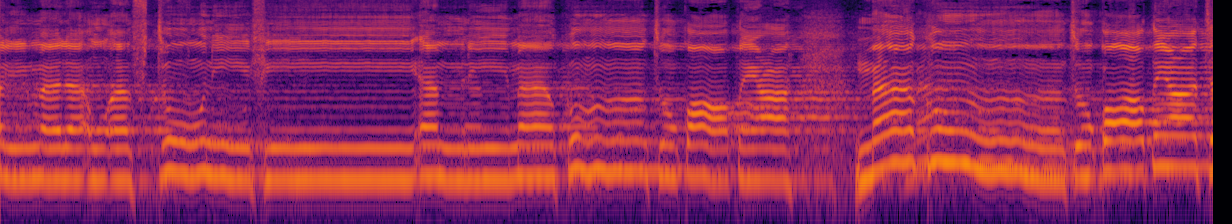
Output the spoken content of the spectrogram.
الملأ أفتوني في أمري ما كنت قاطعة ما كنت قاطعة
